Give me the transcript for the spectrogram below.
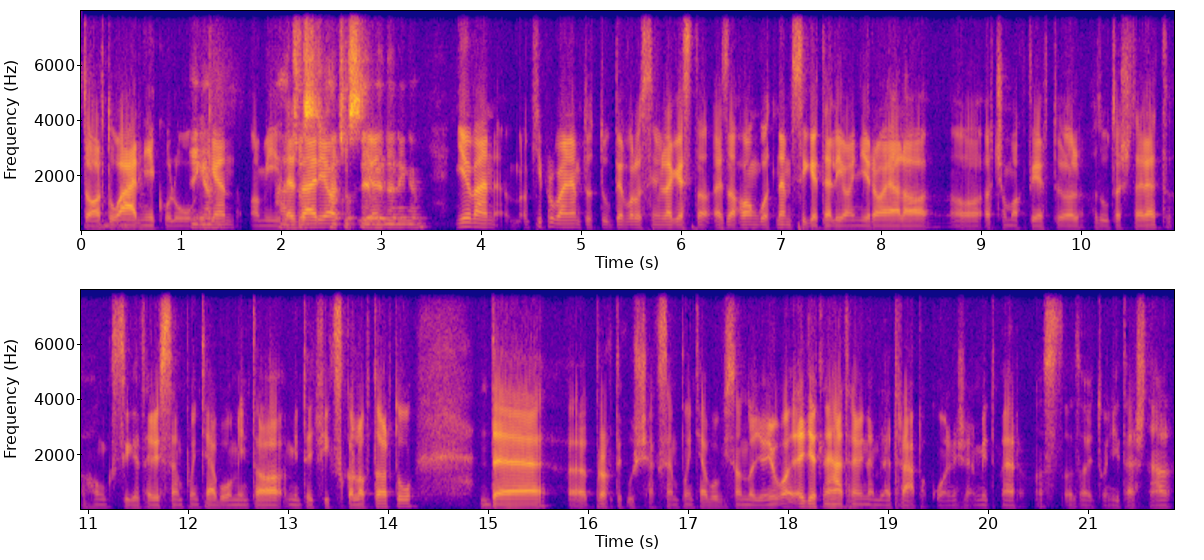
tartó árnyékoló, igen, igen ami hátsó, lezárja. Hátsó szélvédőn, igen. Nyilván kipróbálni nem tudtuk, de valószínűleg ezt a, ez a hangot nem szigeteli annyira el a, a, a csomagtértől az utasteret a hangszigetelés szempontjából, mint, a, mint egy fix kalaptartó, de praktikusság szempontjából viszont nagyon jó. Egyetlen hátrány, hogy nem lehet rápakolni semmit, mert az, az ajtónyitásnál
